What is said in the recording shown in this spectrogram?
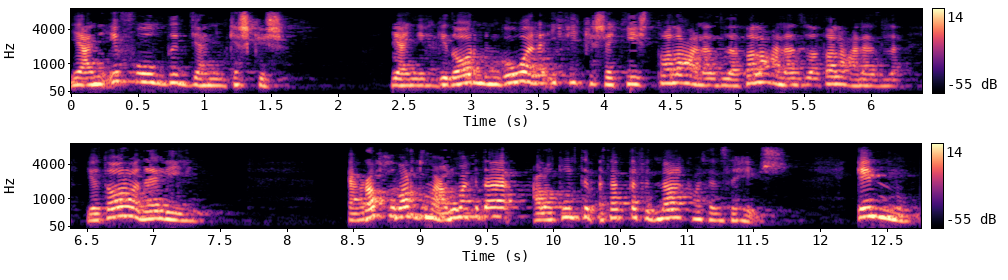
يعني إيه folded يعني مكشكشة. يعني الجدار من جوه ألاقي فيه كشاكيش. طالعة نازلة طالعة نازلة طالعة نازلة. يا ترى ده ليه؟ اعرفوا برضو معلومة كده على طول تبقى ثابتة في دماغك ما تنساهاش. إنه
